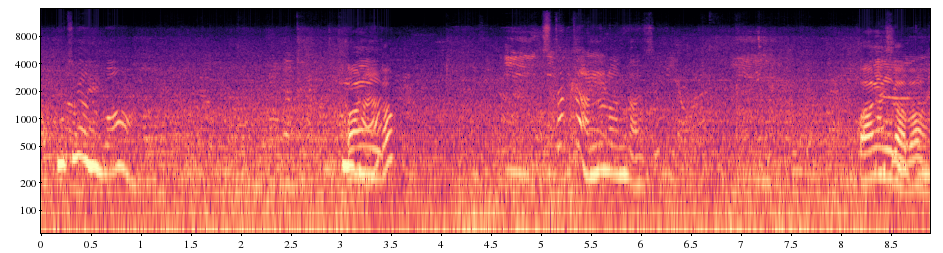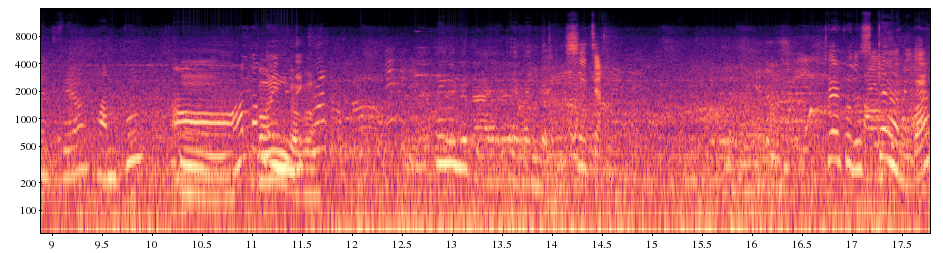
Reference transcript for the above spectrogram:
어떻게 하는 거야? 꽝인가? 스타트 안 눌렀는데 아직? 꽝인가 봐. 해주세요. 반품? 어, 음, 한 번 더 꽝인가 있는데 봐. 행운을 대만 시작. QR코드 스캔하는 거야?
